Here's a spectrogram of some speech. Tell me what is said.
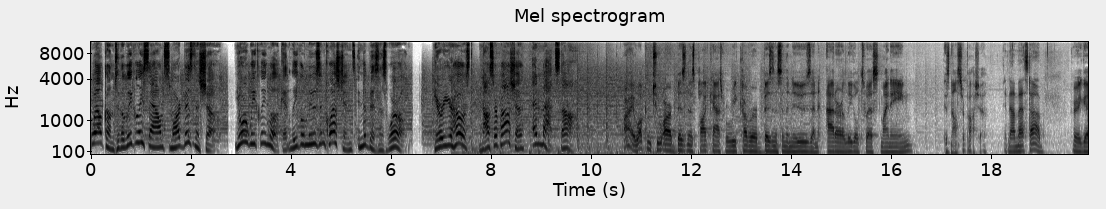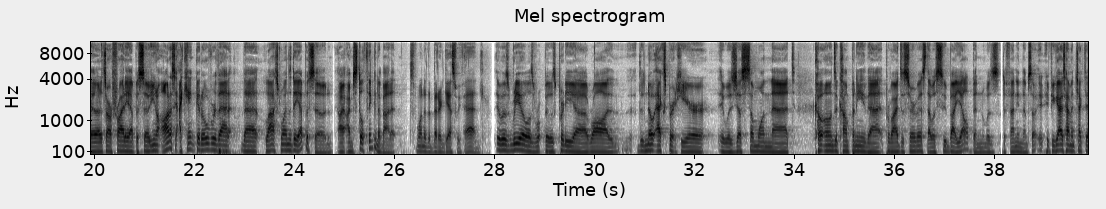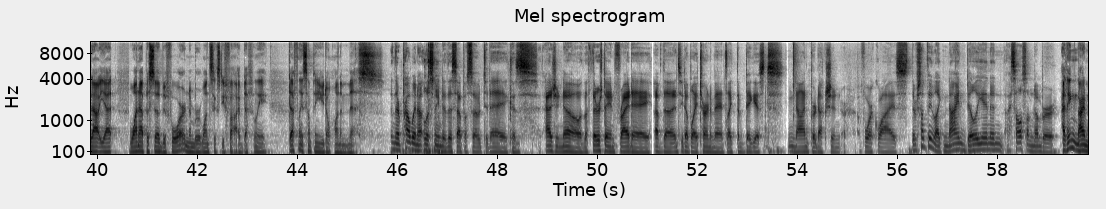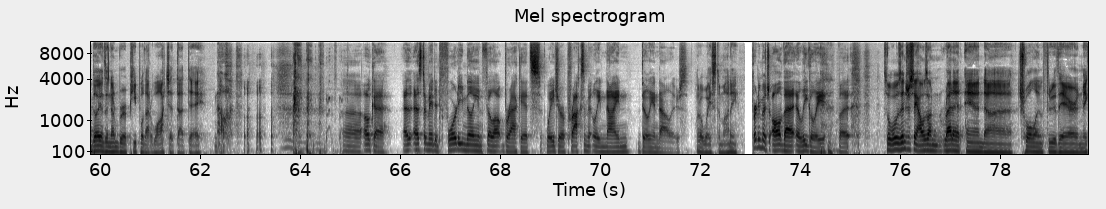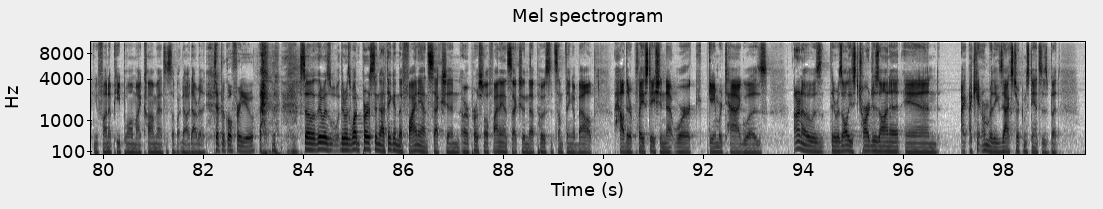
Welcome to the Legally Sound Smart Business Show, your weekly look at legal news and questions in the business world. Here are your hosts, Nasser Pasha and Matt Staub. All right, welcome to our business podcast where we cover business in the news and add our legal twist. My name is Nasser Pasha. And I'm Matt Staub. Very good. It's our Friday episode. You know, honestly, I can't get over that that last Wednesday episode. I, I'm still thinking about it. It's one of the better guests we've had. It was real. It was, it was pretty uh, raw. There's no expert here. It was just someone that co-owns a company that provides a service that was sued by Yelp and was defending them. So if you guys haven't checked it out yet, one episode before, number 165, definitely definitely something you don't want to miss. And they're probably not listening to this episode today because, as you know, the Thursday and Friday of the NCAA tournament, it's like the biggest non production of work wise. There was something like 9 billion, and I saw some number. I think 9 billion is the number of people that watch it that day. No. uh, okay. Estimated 40 million fill out brackets wager approximately $9 billion. What a waste of money. Pretty much all that illegally, but. So what was interesting, I was on Reddit and uh, trolling through there and making fun of people on my comments and stuff. Like, no, not really. Typical for you. so there was there was one person I think in the finance section or personal finance section that posted something about how their PlayStation Network gamer tag was. I don't know. It was there was all these charges on it, and I, I can't remember the exact circumstances, but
